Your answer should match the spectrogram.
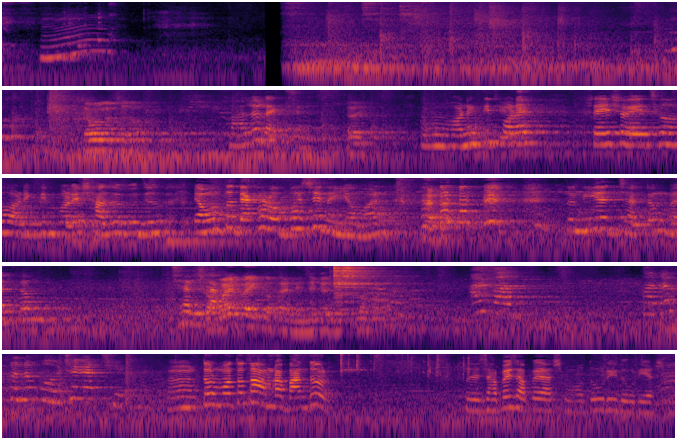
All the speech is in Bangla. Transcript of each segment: ভালো লাগছে। অনেকদিন পরে ফ্রেশ হয়েছো অনেকদিন পরে সাজু গুজু এমন তো দেখার অভ্যাসে নেই আমার। তো নিয়ে ঝালটম ওয়েলকাম ঝালটা সবাই পাই কোথায়? নিজেকে হুম, তোর মতো তো আমরা বান্দর। ঝাপে ঝাপে আসব, দৌড়ি দৌড়ি আসব।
